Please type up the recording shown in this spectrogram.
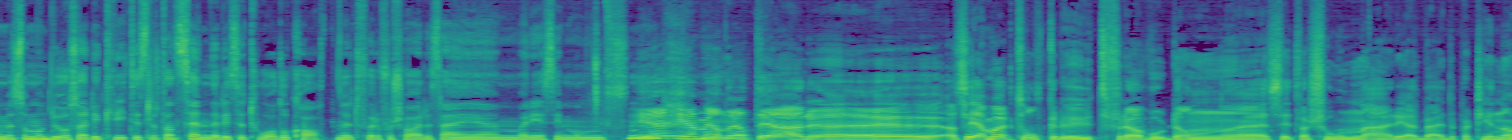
men som om du også er litt kritisk til at han sender disse to advokatene ut for å forsvare seg, eh, Marie Simonsen? Jeg, jeg mener at det er Altså, jeg bare tolker det ut fra hvordan situasjonen er i Arbeiderpartiet nå.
